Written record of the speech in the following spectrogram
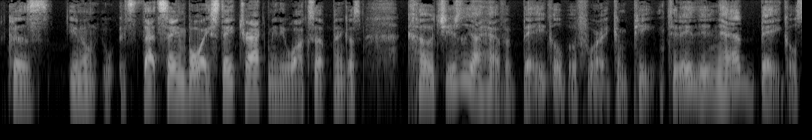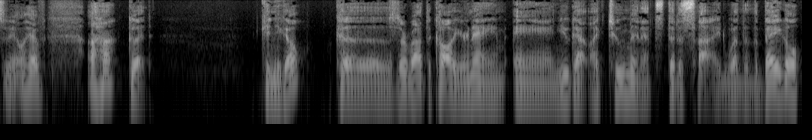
Because you know, it's that same boy, state track meet. He walks up and he goes, Coach, usually I have a bagel before I compete. Today they didn't have bagels. They only have, uh huh, good. Can you go? Because they're about to call your name and you got like two minutes to decide whether the bagel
